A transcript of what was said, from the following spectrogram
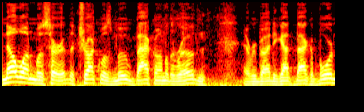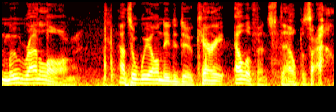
No one was hurt. The truck was moved back onto the road and everybody got back aboard and moved right along. That's what we all need to do, carry elephants to help us out.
